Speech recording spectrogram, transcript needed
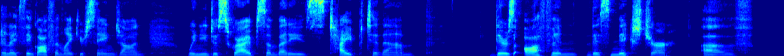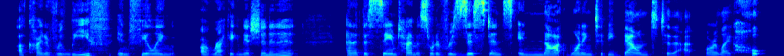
And i think often like you're saying john when you describe somebody's type to them there's often this mixture of a kind of relief in feeling a recognition in it and at the same time a sort of resistance in not wanting to be bound to that or like hope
